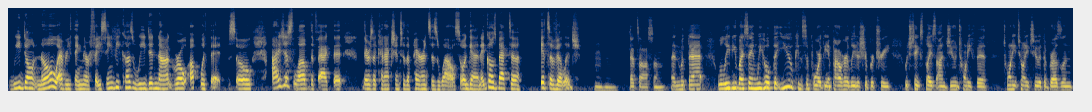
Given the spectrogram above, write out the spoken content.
we don't know everything they're facing because we did not grow up with it. So I just love the fact that there's a connection to the parents as well. So again, it goes back to it's a village. Mm-hmm. That's awesome. And with that, we'll leave you by saying we hope that you can support the Empower Her Leadership Retreat, which takes place on June 25th, 2022 at the Breslin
